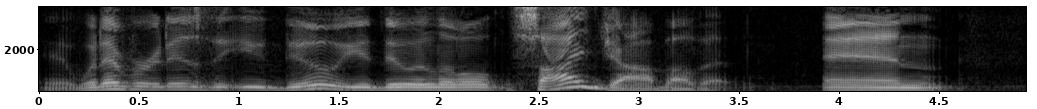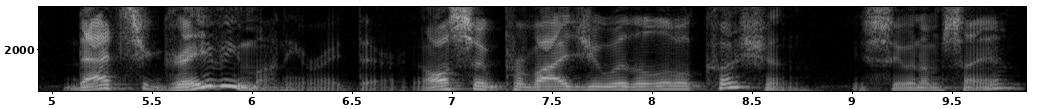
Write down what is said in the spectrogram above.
Whatever it is that you do, you do a little side job of it. And that's your gravy money right there. It also provides you with a little cushion. You see what I'm saying?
